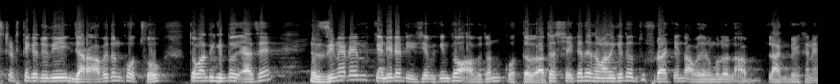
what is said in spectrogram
স্টেট থেকে যদি যারা আবেদন করছ, তোমাদের কিন্তু অ্যাজ এ জেনারেল ক্যান্ডিডেট হিসেবে কিন্তু আবেদন করতে হবে। অর্থাৎ সেক্ষেত্রে তোমাদের কিন্তু দুশো টাকা কিন্তু আবেদন মূল্য লাগবে এখানে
